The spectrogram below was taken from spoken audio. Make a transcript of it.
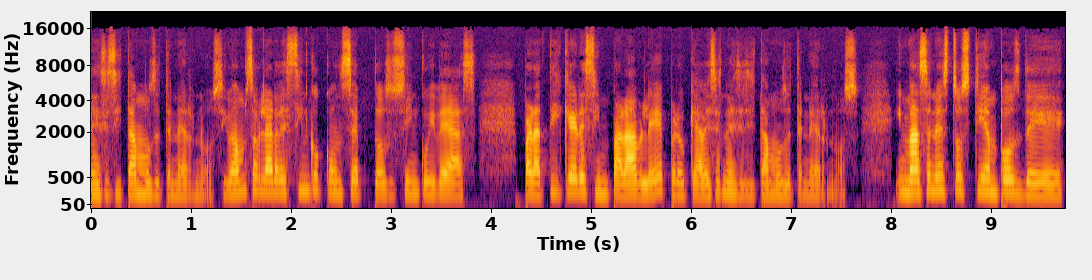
necesitamos detenernos. Y vamos a hablar de cinco conceptos o cinco ideas para ti que eres imparable, pero que a veces necesitamos detenernos. Y más en estos tiempos de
